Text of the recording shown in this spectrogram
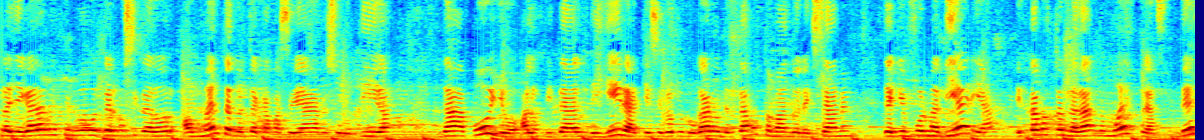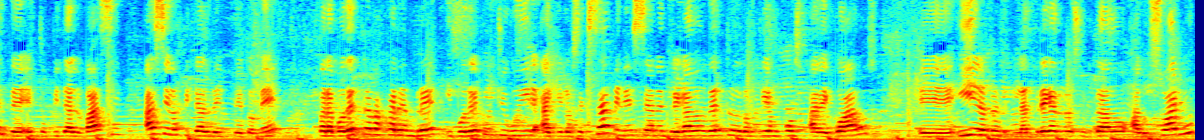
La llegada de este nuevo termociclador aumenta nuestra capacidad resolutiva, da apoyo al hospital de Higuera, que es el otro lugar donde estamos tomando el examen, ya que en forma diaria estamos trasladando muestras desde este hospital base hacia el hospital de, Tomé para poder trabajar en red y poder contribuir a que los exámenes sean entregados dentro de los tiempos adecuados eh, y la entrega del resultado al usuario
